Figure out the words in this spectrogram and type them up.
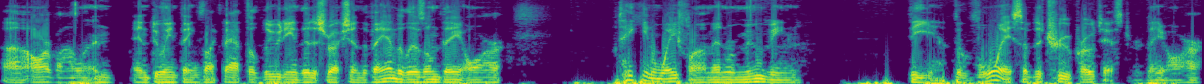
uh, are violent and, and doing things like that, the looting, the destruction, the vandalism, they are taking away from and removing the the voice of the true protester. They are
